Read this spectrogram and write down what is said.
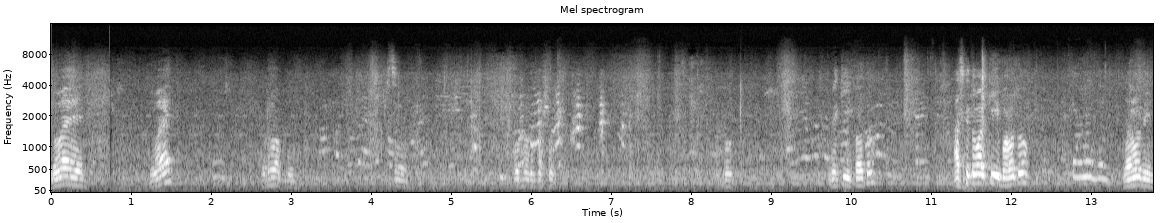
জোবাই জোবাই ওঠো ওঠো বসো। কি কত আজকে তোমার কি বলো তো? জন্মদিন।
